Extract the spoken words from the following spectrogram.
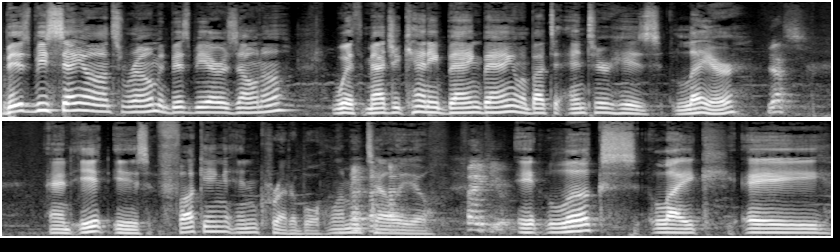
Bisbee Seance Room in Bisbee, Arizona, with Magic Kenny Bang Bang. I'm about to enter his lair, Yes. and it is fucking incredible. Let me tell you. Thank you. It looks like a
